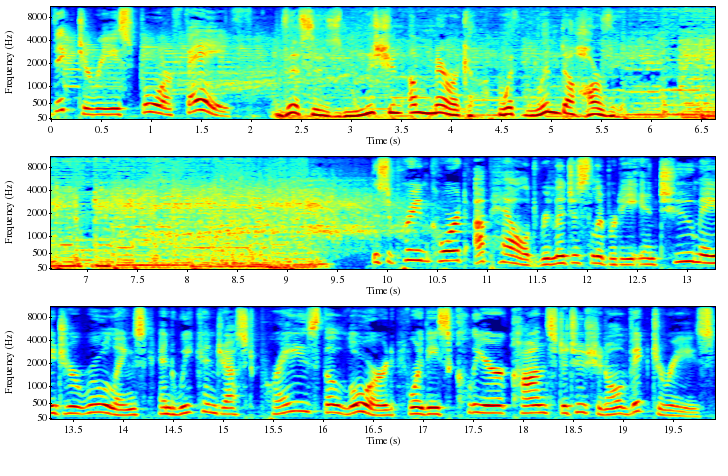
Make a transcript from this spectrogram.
Victories for faith. This is Mission America with Linda Harvey. The Supreme Court upheld religious liberty in two major rulings, and we can just praise the Lord for these clear constitutional victories.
